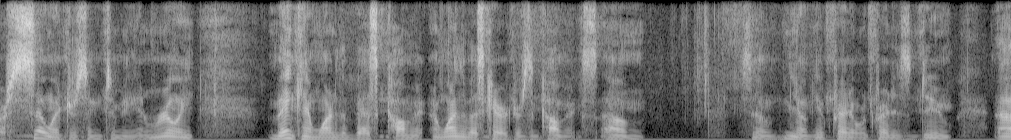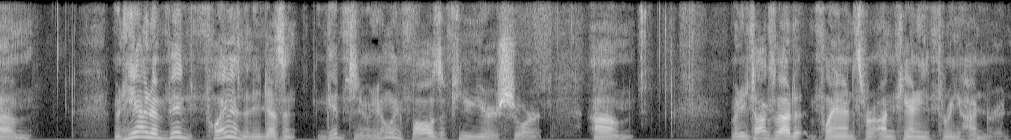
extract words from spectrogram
are so interesting to me and really make him one of the best comic, uh, one of the best characters in comics. Um, so you know, give credit where credit's due. Um, but he had a big plan that he doesn't get to, and he only falls a few years short. Um, but he talks about plans for Uncanny 300,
